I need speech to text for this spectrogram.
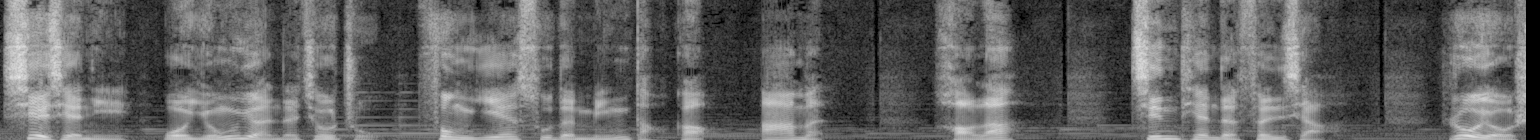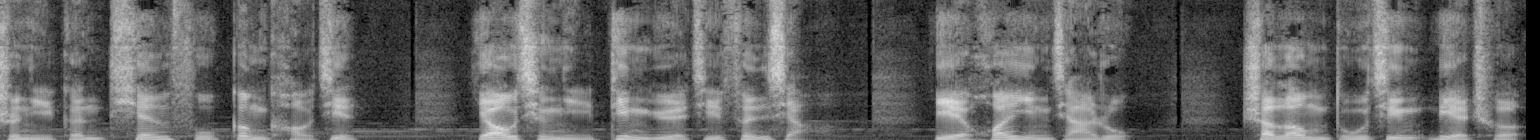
谢谢你，我永远的救主，奉耶稣的名祷告，阿门。好了，今天的分享，若有使你跟天父更靠近，邀请你订阅及分享，也欢迎加入 Shalom 读经列车。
